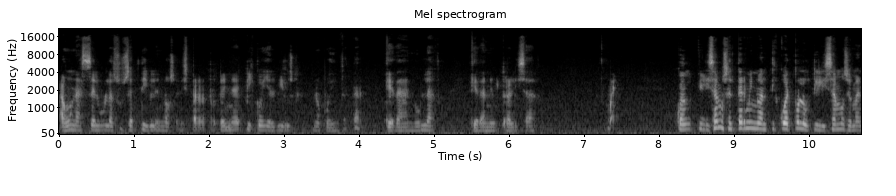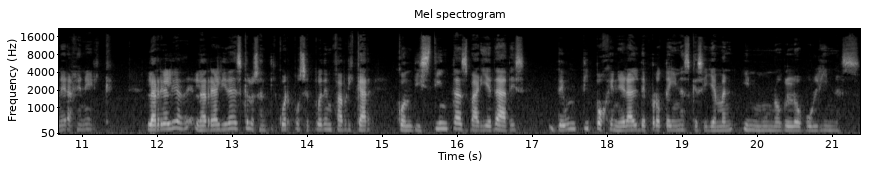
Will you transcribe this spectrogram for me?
a una célula susceptible, no se dispara la proteína de pico y el virus no puede infectar. Queda anulado, queda neutralizado. Bueno, cuando utilizamos el término anticuerpo lo utilizamos de manera genérica. La realidad, la realidad es que los anticuerpos se pueden fabricar con distintas variedades de un tipo general de proteínas que se llaman inmunoglobulinas.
